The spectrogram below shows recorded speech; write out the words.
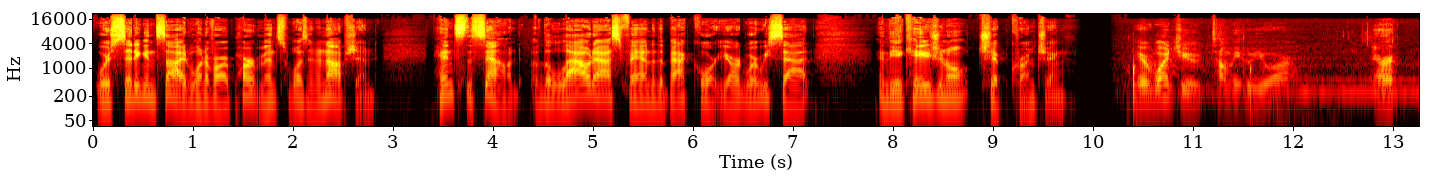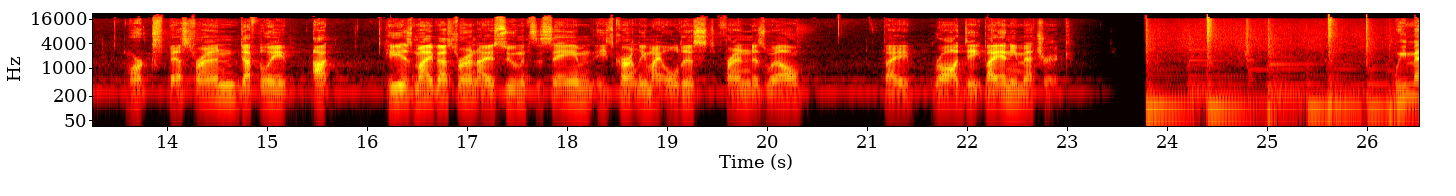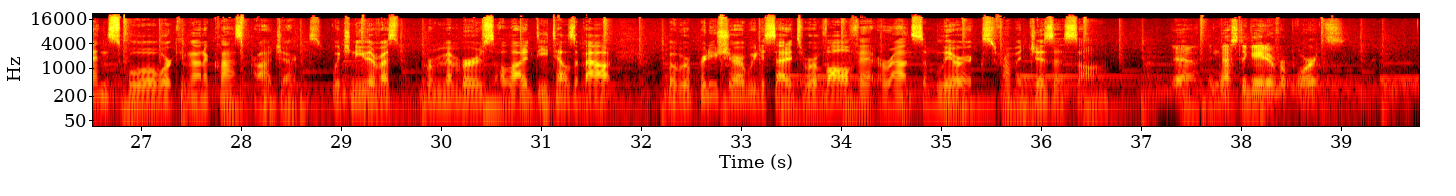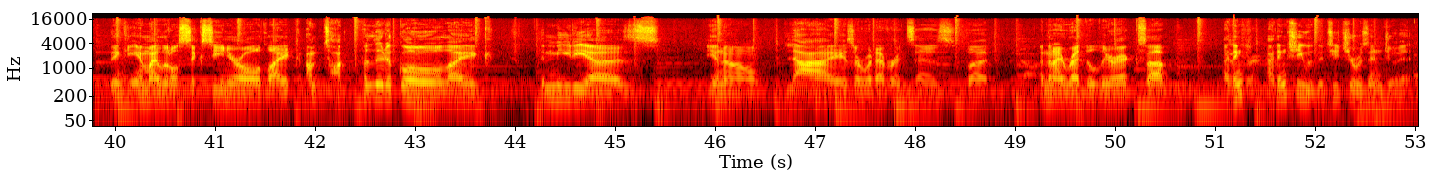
where sitting inside one of our apartments wasn't an option. Hence the sound of the loud ass fan in the back courtyard where we sat and the occasional chip crunching. Here, why don't you tell me who you are? Eric, Mark's best friend, definitely. Uh, he is my best friend. I assume it's the same. He's currently my oldest friend as well, by raw date, by any metric. We met in school working on a class project, which neither of us remembers a lot of details about, but we're pretty sure we decided to revolve it around some lyrics from a GZA song. Yeah, investigative reports. Thinking in my little 16 year old, like, I'm talking political, like, the media's, you know, lies or whatever it says. But, and then I read the lyrics up. I think, I think she, the teacher was into it.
